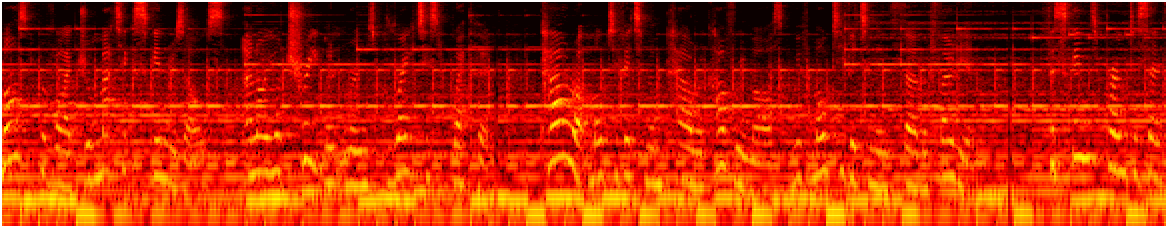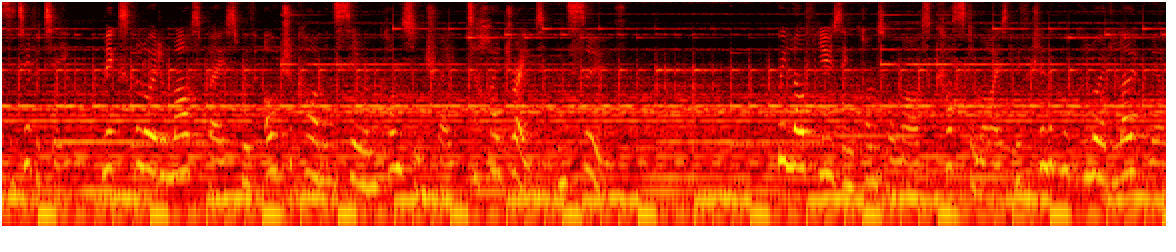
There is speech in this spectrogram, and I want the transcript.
Masks provide dramatic skin results and are your treatment room's greatest weapon. Power Up Multivitamin Power Recovery Mask with Multivitamin Thermafoliant. For skins prone to sensitivity, mix colloidal mask base with Ultra Calming Serum Concentrate to hydrate and soothe. We love using contour masks customised with clinical colloidal oatmeal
